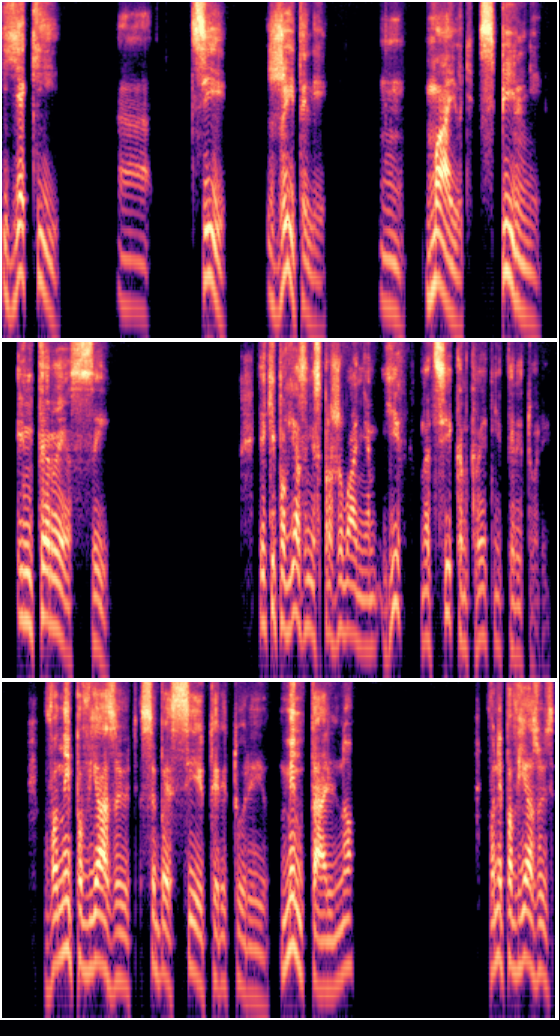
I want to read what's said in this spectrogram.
які е, ці жителі м, мають спільні інтереси, які пов'язані з проживанням їх на цій конкретній території. Вони пов'язують себе з цією територією ментально, вони пов'язують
